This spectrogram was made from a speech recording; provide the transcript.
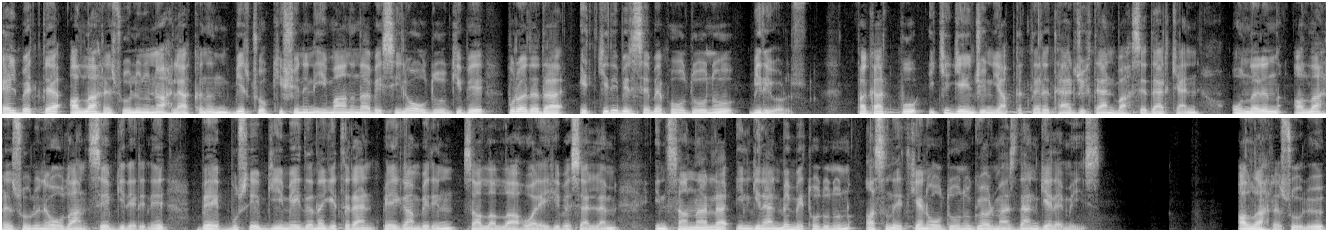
Elbette Allah Resulü'nün ahlakının birçok kişinin imanına vesile olduğu gibi burada da etkili bir sebep olduğunu biliyoruz. Fakat bu iki gencin yaptıkları tercihten bahsederken onların Allah Resulüne olan sevgilerini ve bu sevgiyi meydana getiren Peygamberin sallallahu aleyhi ve sellem insanlarla ilgilenme metodunun asıl etken olduğunu görmezden gelemeyiz. Allah Resulü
